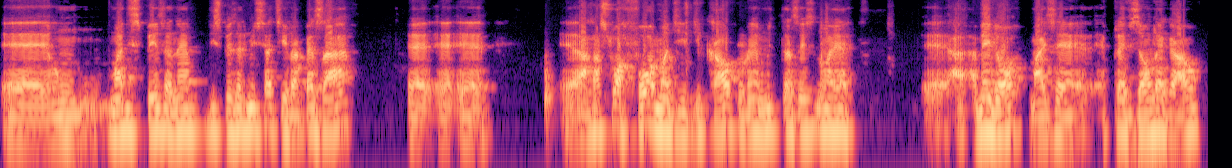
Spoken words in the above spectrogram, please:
é, um, uma despesa, né, despesa administrativa, apesar é, é, é a sua forma de, de cálculo, né, muitas vezes não é é, a melhor, mas é, é, previsão legal.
